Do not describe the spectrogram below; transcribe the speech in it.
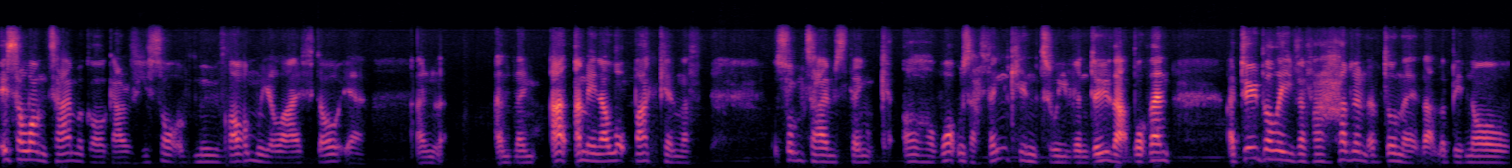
it's a long time ago, Gareth. You sort of move on with your life, don't you? And and then, I, I mean, I look back and I sometimes think, oh, what was I thinking to even do that? But then I do believe if I hadn't have done it, that there'd be no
